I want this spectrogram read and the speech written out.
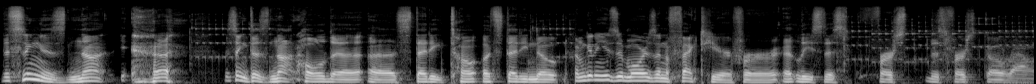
This thing is not... This thing does not hold a, a steady tone, a steady note. I'm gonna use it more as an effect here for at least this first this first go round.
